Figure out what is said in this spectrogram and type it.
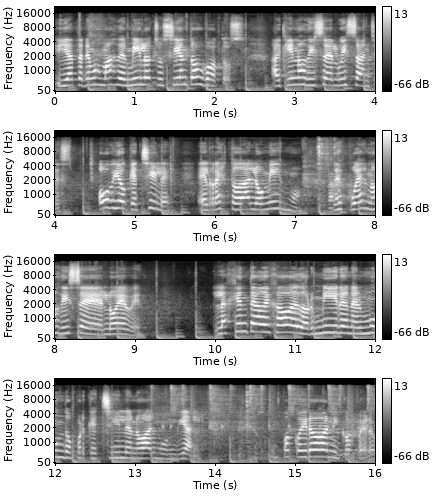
Y ya tenemos más de 1.800 votos. Aquí nos dice Luis Sánchez, obvio que Chile, el resto da lo mismo. Después nos dice Loewe, la gente ha dejado de dormir en el mundo porque Chile no va al Mundial. Un poco irónico, pero...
